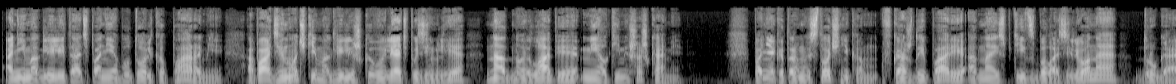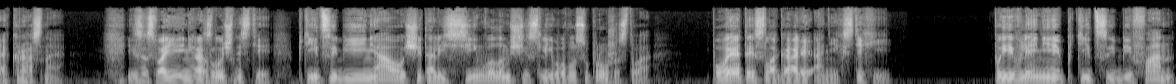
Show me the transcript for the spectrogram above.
Они могли летать по небу только парами, а поодиночке могли лишь ковылять по земле на одной лапе мелкими шажками. По некоторым источникам, в каждой паре одна из птиц была зеленая, другая — красная. Из-за своей неразлучности птицы бииняо считались символом счастливого супружества. Поэты слагали о них стихи. Появление птицы бифан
